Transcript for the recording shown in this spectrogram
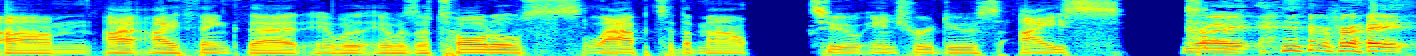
Um. I I think that it was it was a total slap to the mouth to introduce ice right, right.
